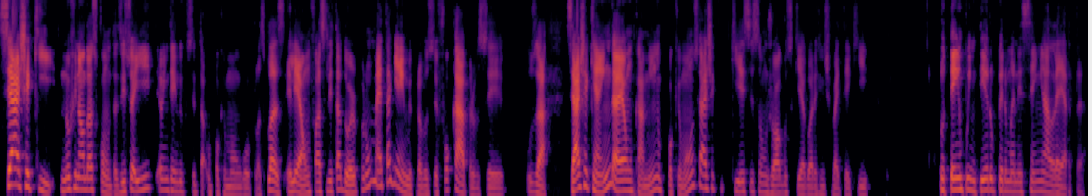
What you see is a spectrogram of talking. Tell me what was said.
Você acha que, no final das contas, isso aí eu entendo que tá, o Pokémon Go Plus Plus, ele é um facilitador para um metagame, para você focar, para você usar. Você acha que ainda é um caminho pro Pokémon ou você acha que esses são jogos que agora a gente vai ter que o tempo inteiro permanecer em alerta?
